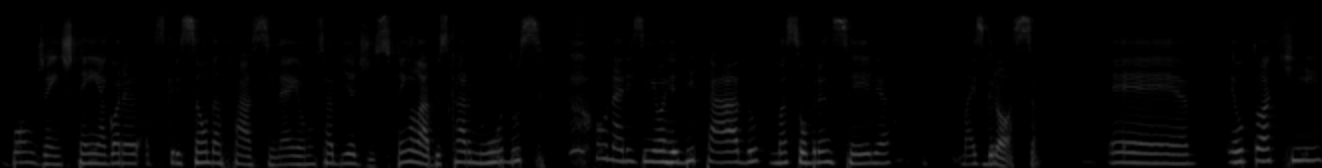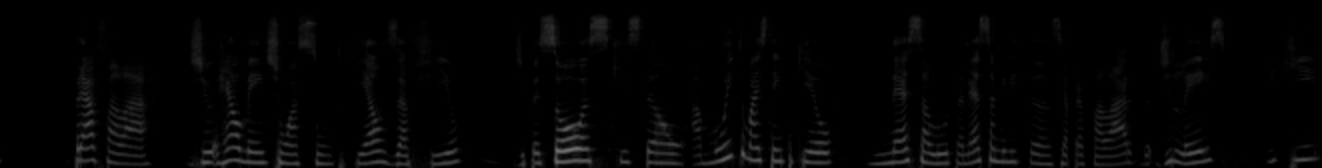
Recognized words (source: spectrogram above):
bom, gente, tem agora a descrição da face, né? Eu não sabia disso. Tenho lábios carnudos, um narizinho arrebitado, uma sobrancelha mais grossa. É, eu estou aqui para falar de realmente um assunto que é um desafio, de pessoas que estão há muito mais tempo que eu nessa luta, nessa militância para falar de leis e que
